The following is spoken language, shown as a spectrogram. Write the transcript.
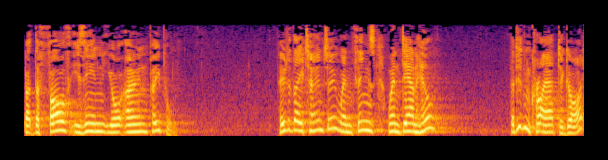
but the fault is in your own people. Who did they turn to when things went downhill? They didn't cry out to God.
